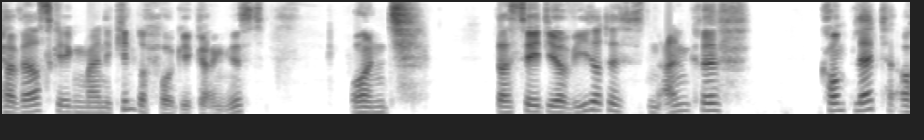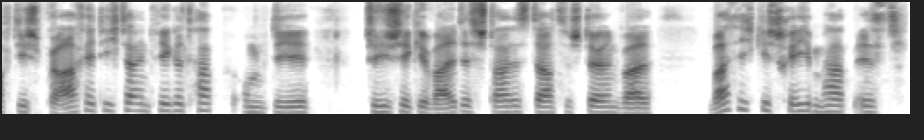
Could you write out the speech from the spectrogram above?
pervers gegen meine Kinder vorgegangen ist. Und das seht ihr wieder, das ist ein Angriff komplett auf die Sprache, die ich da entwickelt habe, um die psychische Gewalt des Staates darzustellen, weil was ich geschrieben habe, ist,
